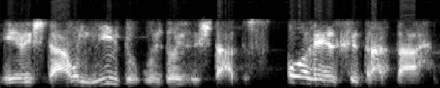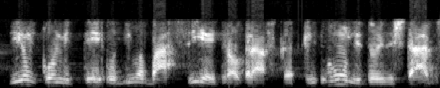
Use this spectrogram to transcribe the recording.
ele está unindo os dois estados. Por ele se tratar de um comitê ou de uma bacia hidrográfica que une dois estados,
